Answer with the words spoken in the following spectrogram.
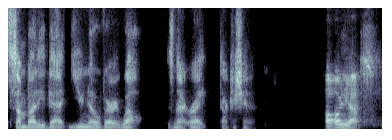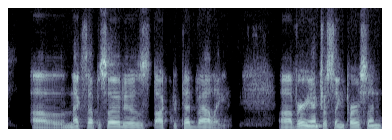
somebody that you know very well. Isn't that right, Dr. Shannon? Oh yes. Uh, next episode is Dr. Ted Valley. A very interesting person,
